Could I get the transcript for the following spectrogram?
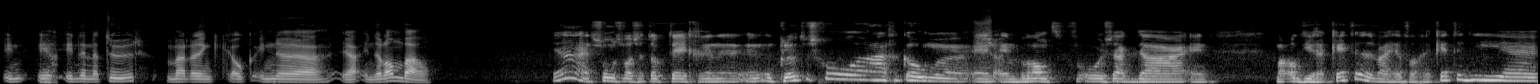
In, in, Ja. in de natuur, maar denk ik ook in, eh, ja, in de landbouw. Ja, en soms was het ook tegen een, een, een kleuterschool eh, aangekomen en, Zo. en brand veroorzaakt daar. En, maar ook die raketten, er waren heel veel raketten die, eh,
